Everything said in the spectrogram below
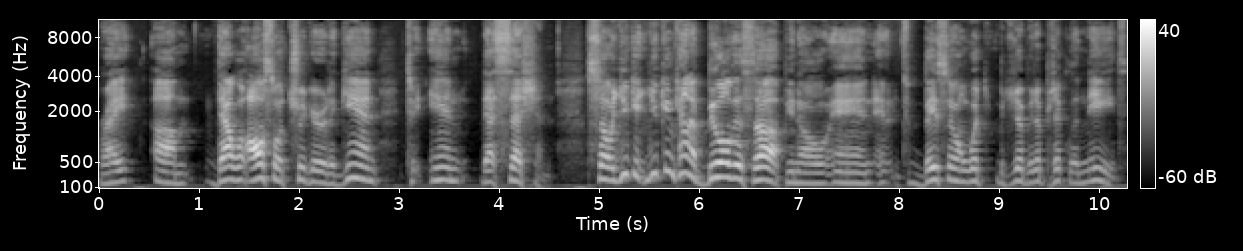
right? Um, that will also trigger it again to end that session. So you can you can kind of build this up, you know, and, and based on what your, particular needs.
